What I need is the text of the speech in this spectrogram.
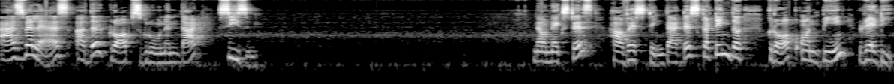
as well as other crops grown in that season. Now next is harvesting that is cutting the crop on being ready.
